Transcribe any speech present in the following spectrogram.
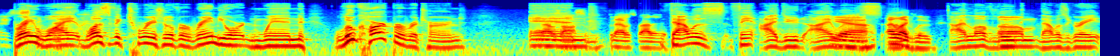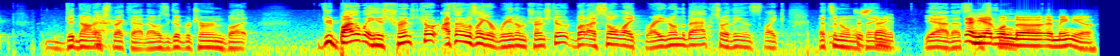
That's Bray so weird. Wyatt was victorious over Randy Orton when Luke Harper returned, and That was awesome. But that was about it. That was fan. I dude, I Yeah, was. I um, like Luke. I love Luke. Um, that was great. Did not expect that. That was a good return, but. Dude, by the way, his trench coat, I thought it was like a random trench coat, but I saw like writing on the back, so I think it's like that's a normal thing. thing. Yeah, that's Yeah, he that's had cool. one uh, at Mania.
